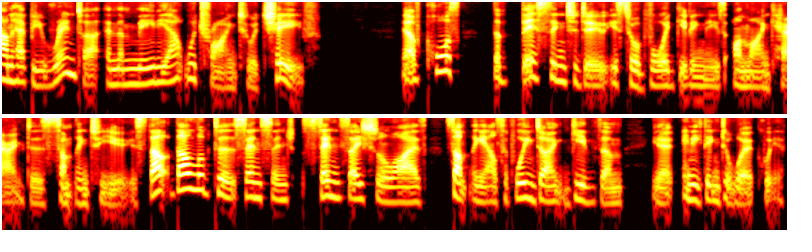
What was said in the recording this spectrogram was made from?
unhappy renter and the media were trying to achieve. Now of course the best thing to do is to avoid giving these online characters something to use they'll, they'll look to sens- sensationalize something else if we don't give them you know anything to work with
